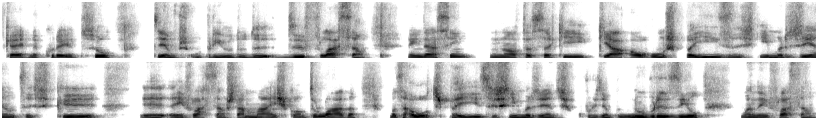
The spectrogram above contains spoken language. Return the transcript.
Okay? Na Coreia do Sul temos um período de deflação. Ainda assim, nota-se aqui que há alguns países emergentes que eh, a inflação está mais controlada, mas há outros países emergentes, por exemplo, no Brasil, onde a inflação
